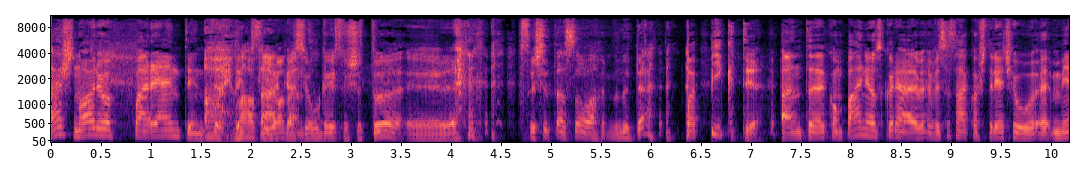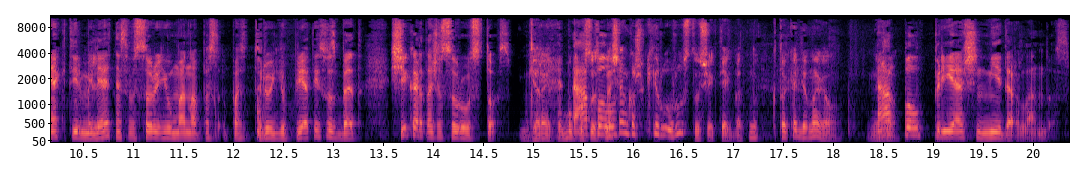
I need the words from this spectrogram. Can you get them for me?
aš noriu parentinti. Taip laukia Jonas ilgai su šitu, e, su šita savo minute. papykti ant e, kompanijos, kurią visi sako, aš turėčiau e, mėgti ir mylėti, nes visur jų mano pas, pas, turiu jų prietaisus, bet šį kartą aš esu rūstus. Gerai, pabūk Apple- rūstus. Mes šiandien kažkokį rūstus šiek tiek, bet nu, tokia diena gal. Nežinau. Apple prieš Niderlandus.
